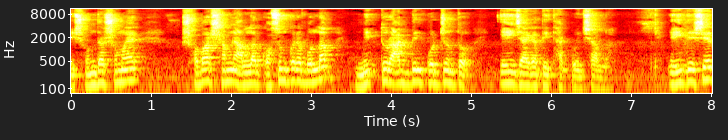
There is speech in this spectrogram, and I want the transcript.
এই সন্ধ্যার সময় সবার সামনে আল্লাহর কসম করে বললাম, মৃত্যুর আগ দিন পর্যন্ত এই জায়গাতেই থাকব ইনশাল্লাহ এই দেশের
